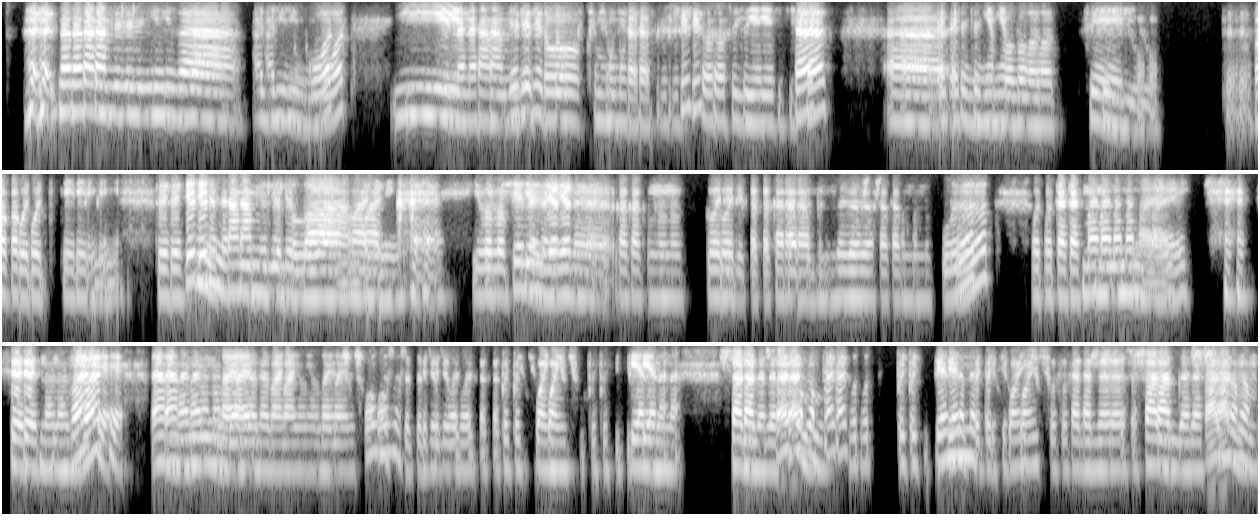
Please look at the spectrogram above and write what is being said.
На самом деле не за один год, и на самом деле то, к чему мы сейчас пришли, то, что есть сейчас, э, это не было целью в какой-то степени. То есть цель на самом деле была маленькая. И вообще, наверное, как ну, говорит, как корабль назовешь, как он плывет, вот как Мэнмэнлай, все это назвали, да, Мэнмэнлай название онлайн-школы, что переводится как потихонечку, постепенно, шаг за шагом, так вот постепенно, потихонечку, шаг за шагом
